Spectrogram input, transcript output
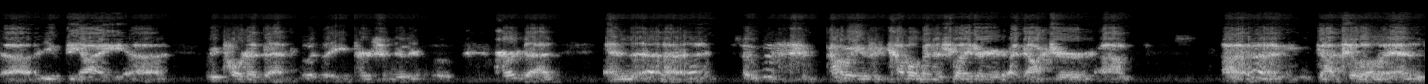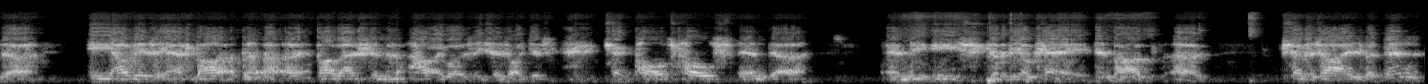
uh, UPI uh, reported that with the person who, who heard that, and uh, probably a couple of minutes later, a doctor um, uh, got to him and uh, he obviously asked Bob, uh, uh, Bob asked him how I was. He says, oh, I just checked Paul's pulse and, uh, and he, he's going to be okay. And Bob, uh, shut his eyes, but then,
